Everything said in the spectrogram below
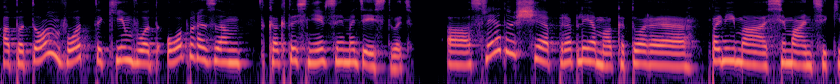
а потом вот таким вот образом как-то с ней взаимодействовать. А следующая проблема, которая помимо семантики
